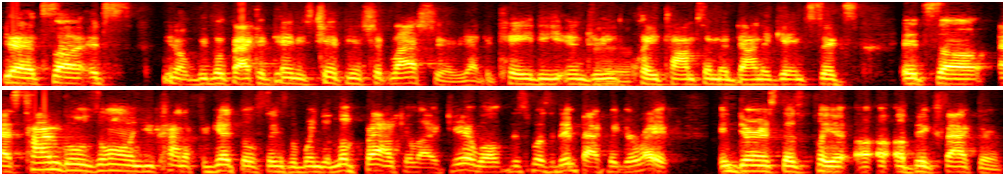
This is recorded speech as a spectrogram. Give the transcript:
Yeah, it's uh, it's you know we look back at Danny's championship last year. You had the KD injury. Yeah. Klay Thompson went down in Game Six. It's uh, as time goes on, you kind of forget those things. But when you look back, you're like, yeah, well, this was an impact. But you're right, endurance does play a, a, a big factor.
